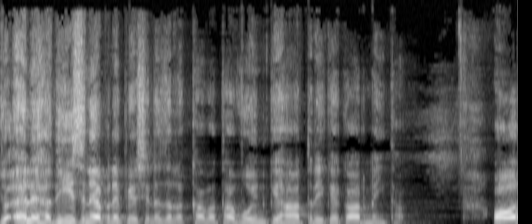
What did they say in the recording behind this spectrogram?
جو اہل حدیث نے اپنے پیش نظر رکھا ہوا تھا، وہ ان کے یہاں طریقۂ کار نہیں تھا۔ اور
